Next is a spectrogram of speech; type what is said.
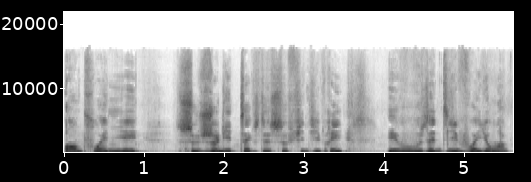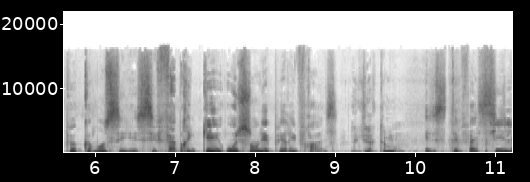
empoigné ce joli texte de Sophie Divry et vous vous êtes dit, voyons un peu comment c'est fabriqué, où sont les périphrases. exactement. Et c'était facile.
